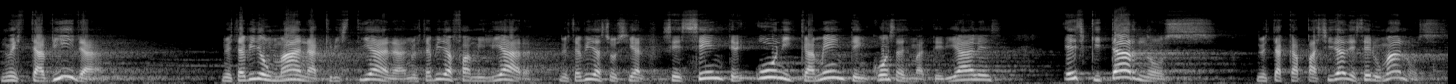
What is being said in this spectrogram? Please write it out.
nuestra vida, nuestra vida humana, cristiana, nuestra vida familiar, nuestra vida social, se centre únicamente en cosas materiales, es quitarnos nuestra capacidad de ser humanos.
